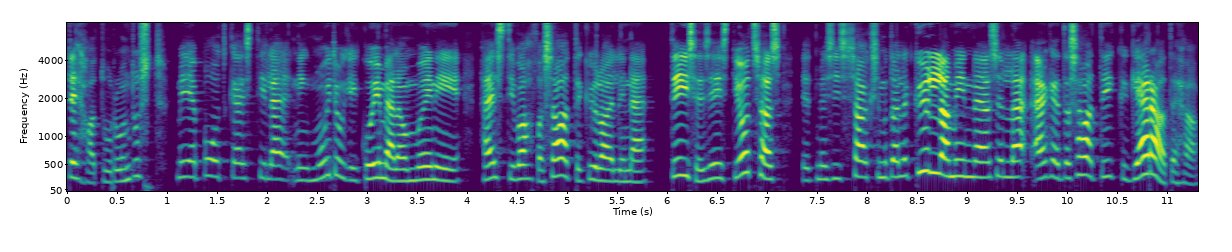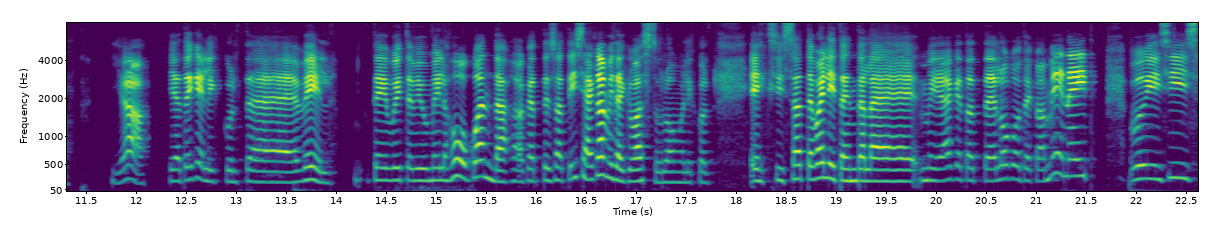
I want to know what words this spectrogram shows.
teha turundust meie podcastile ning muidugi, kui meil on mõni hästi vahva saatekülaline teises Eesti otsas, et me siis saaksime talle külla minna ja selle ägeda saate ikkagi ära teha. ja, ja tegelikult äh, veel, te võite ju meile hoogu anda, aga te saate ise ka midagi vastu loomulikult. ehk siis saate valida endale meie ägedate logodega meeneid või siis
